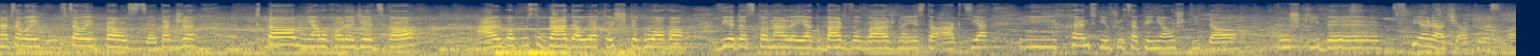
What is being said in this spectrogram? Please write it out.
na całej, w całej Polsce. Także kto miał chore dziecko albo po prostu badał jakoś szczegółowo, wie doskonale jak bardzo ważna jest to akcja i chętnie wrzuca pieniążki do puszki, by wspierać orkiestrę.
